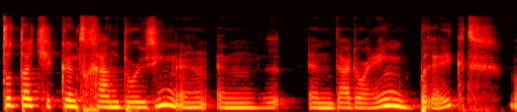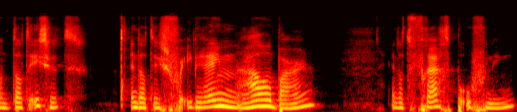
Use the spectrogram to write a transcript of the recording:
Totdat je kunt gaan doorzien en, en, en daardoorheen breekt, want dat is het. En dat is voor iedereen haalbaar. En dat vraagt beoefening.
